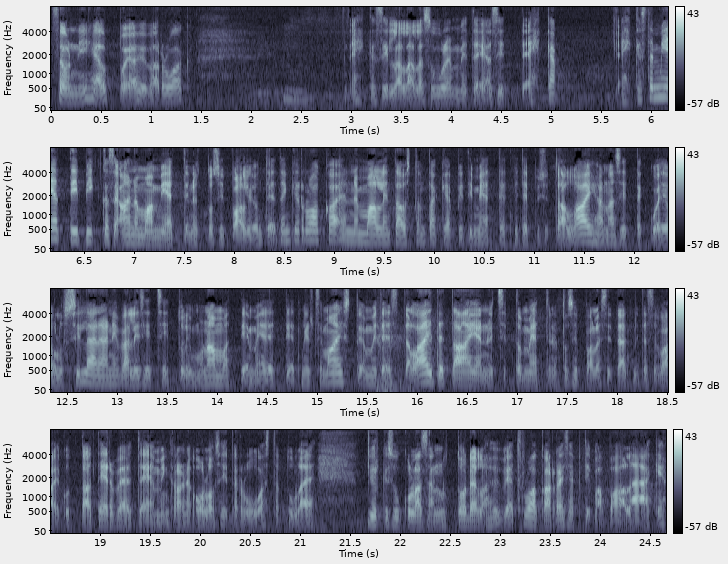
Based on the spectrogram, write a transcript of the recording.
se on niin helppo ja hyvä ruoka. Mm. Ehkä sillä lailla suuremmiten ja sitten ehkä ehkä sitä miettii pikkasen, aina mä oon miettinyt tosi paljon tietenkin ruokaa ennen mallin taustan takia piti miettiä, että miten pysytään laihana sitten, kun ei ollut sillä enää niin väli, sitten sit tuli mun ammatti ja mietittiin, että miltä se maistuu ja miten sitä laitetaan ja nyt sitten on miettinyt tosi paljon sitä, että miten se vaikuttaa terveyteen ja minkälainen olo siitä ruoasta tulee. Jyrki Sukula on sanonut todella hyvin, että ruoka on reseptivapaa lääke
